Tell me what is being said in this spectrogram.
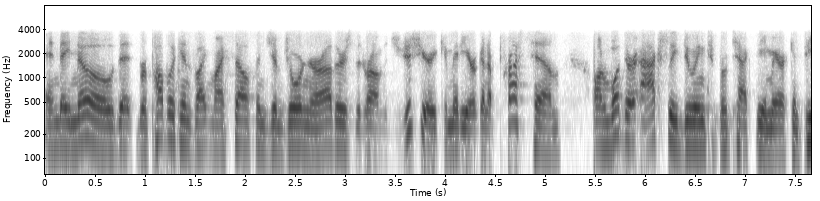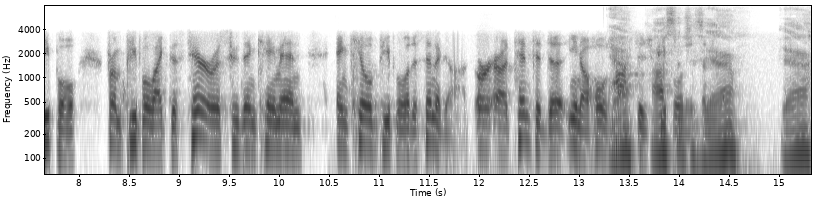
and they know that Republicans like myself and Jim Jordan or others that are on the Judiciary Committee are going to press him on what they're actually doing to protect the American people from people like this terrorist who then came in and killed people at a synagogue or, or attempted to, you know, hold yeah, hostage hostages, people. Yeah, yeah.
